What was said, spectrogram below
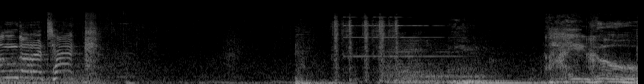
Under attack! I go.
